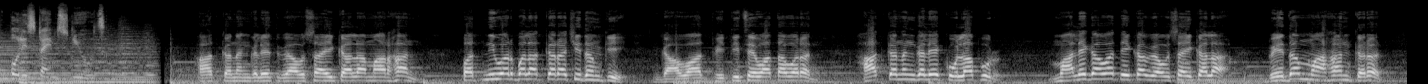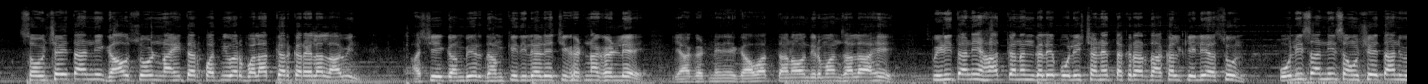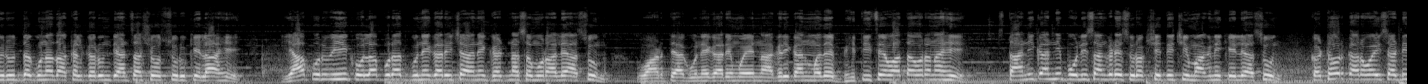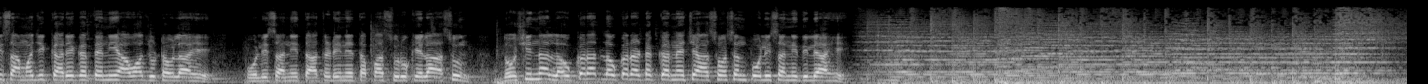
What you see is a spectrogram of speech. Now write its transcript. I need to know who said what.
Speaker 1: Police times news.
Speaker 2: हातकणंगलेत व्यावसायिकाला मारहाण पत्नीवर बलात्काराची धमकी गावात भीतीचे वातावरण हातकणंगले कोल्हापूर. मालेगावात एका व्यावसायिकाला बेदम मारहाण करत संशयितांनी गाव सोड नाही तर पत्नीवर बलात्कार करायला लावीन अशी गंभीर धमकी दिलेल्याची घटना घडली आहे. या घटनेने गावात तणाव निर्माण झाला आहे. पीडिताने हातकणंगले पोलीस ठाण्यात तक्रार दाखल केली असून पोलिसांनी संशयितांविरुद्ध गुन्हा दाखल करून त्यांचा शोध सुरू केला आहे. यापूर्वीही कोल्हापुरात गुन्हेगारीच्या अनेक घटना समोर आल्या असून वाढत्या गुन्हेगारीमुळे नागरिकांमध्ये भीतीचे वातावरण आहे. स्थानिकांनी पोलिसांकडे सुरक्षतेची मागणी केली असून कठोर कारवाईसाठी सामाजिक कार्यकर्त्यांनी आवाज उठवला आहे. पोलिसांनी तातडीने तपास सुरू केला असून दोषींना लवकरात लवकर अटक करण्याचे आश्वासन पोलिसांनी दिले आहे.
